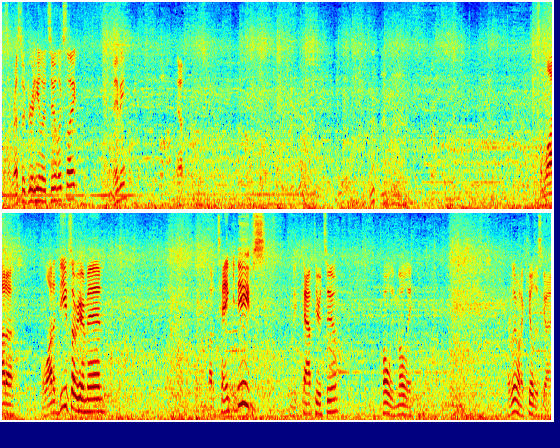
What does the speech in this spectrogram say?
It's a Resto Druid healer too. Looks like. Maybe. Yep. A lot of, a lot of deeps over here, man. A lot of tanky deeps. Gonna get capped here too. Holy moly. I really want to kill this guy.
